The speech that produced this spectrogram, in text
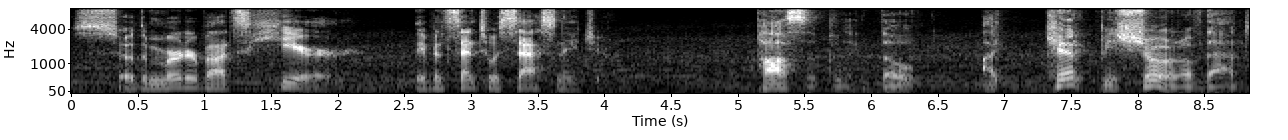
So the murder bots here, they've been sent to assassinate you. Possibly, though I can't be sure of that.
